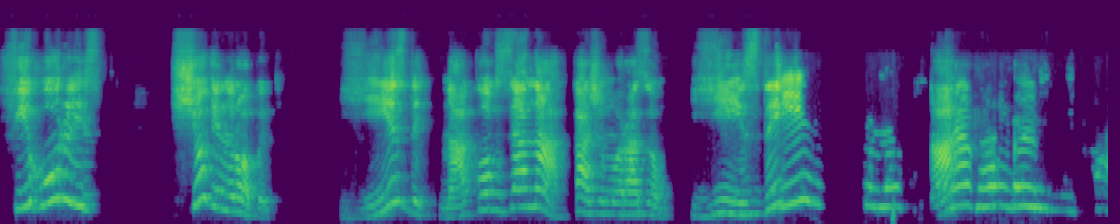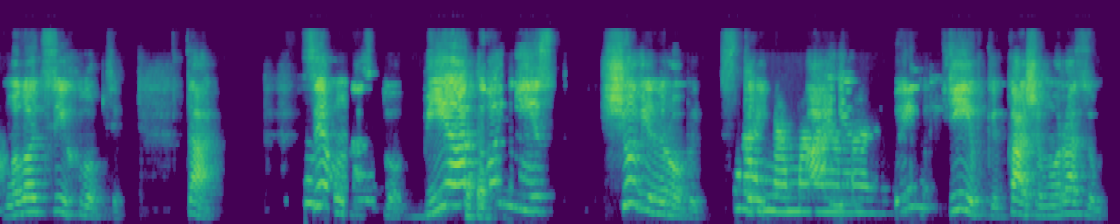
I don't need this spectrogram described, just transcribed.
фігурист. Що він робить? Їздить на ковзанах. Кажемо разом. Їздить на молодці, хлопці. Так. Це у нас хто? Біатлоніст. Що він робить? Стріляє гвинтівки. Кажемо разом.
